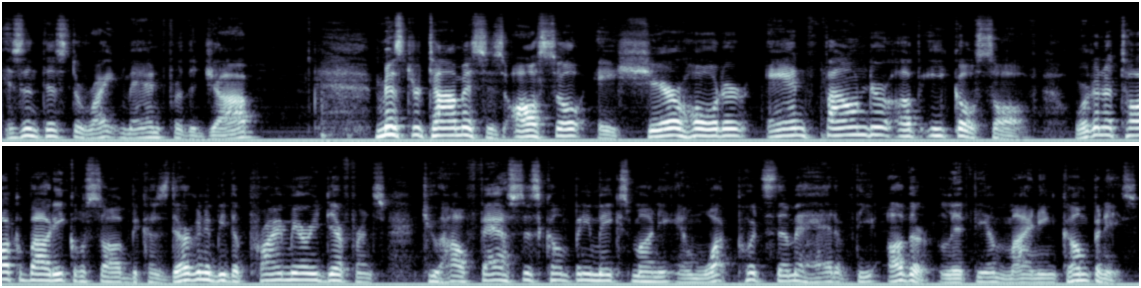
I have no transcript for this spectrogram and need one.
Isn't this the right man for the job? Mr. Thomas is also a shareholder and founder of EcoSolve, we're going to talk about EcoSolve because they're going to be the primary difference to how fast this company makes money and what puts them ahead of the other lithium mining companies.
